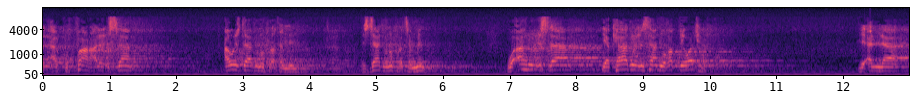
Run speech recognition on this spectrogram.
الكفار على الإسلام أو ازدادوا نفرة منه؟ ازدادوا نفرة منه. وأهل الإسلام يكاد الإنسان يغطي وجهه لئلا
